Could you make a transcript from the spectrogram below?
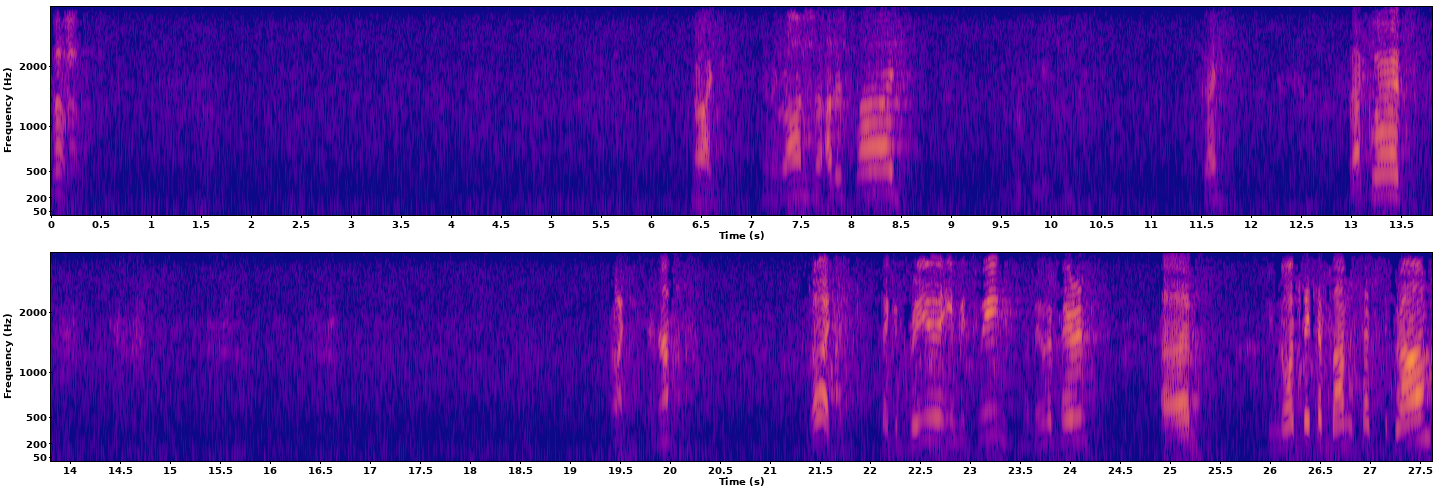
Go. Right, turn around on the other side. Okay. Backwards. Right, stand up. Right, take a breather in between. Remember parents, um, do not let the bum touch the ground.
